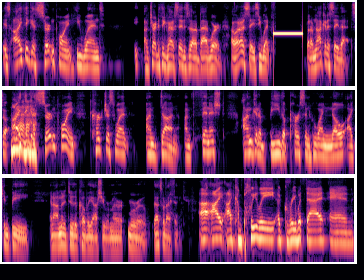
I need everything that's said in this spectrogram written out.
is, I think at a certain point he went. I'm trying to think of how to say this without a bad word. I want to say is he went, but I'm not going to say that. So I think at a certain point, Kirk just went. I'm done. I'm finished. I'm going to be the person who I know I can be, and I'm going to do the Kobayashi Maru. That's what I think. Uh, I I completely agree with that, and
